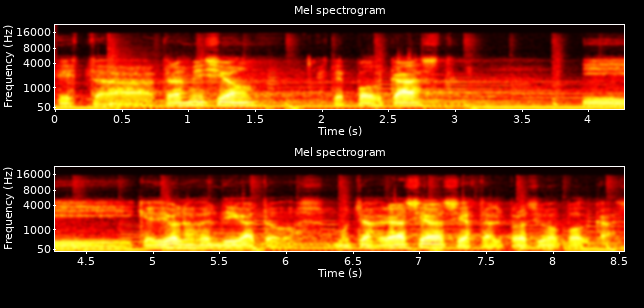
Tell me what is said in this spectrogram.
esta transmisión, este podcast. Y que Dios los bendiga a todos. Muchas gracias y hasta el próximo podcast.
